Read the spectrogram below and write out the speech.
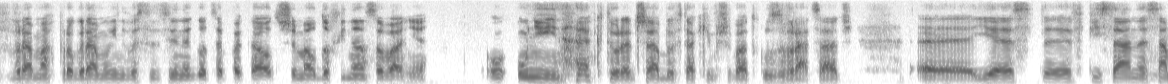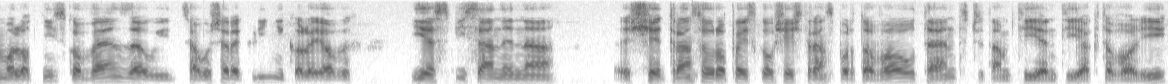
w ramach programu inwestycyjnego CPK otrzymał dofinansowanie unijne, które trzeba by w takim przypadku zwracać. E, jest wpisane samolotnisko, węzeł i cały szereg linii kolejowych jest wpisany na transeuropejską sieć transportową, TENT, czy tam TNT, jak to woli,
